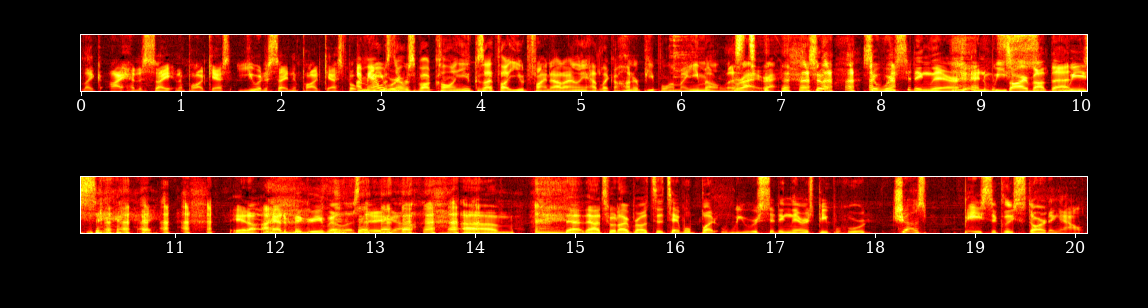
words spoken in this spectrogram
Like I had a site and a podcast, you had a site and a podcast, but I mean, we I was were, nervous about calling you because I thought you'd find out I only had like hundred people on my email list. Right, right. So, so we're sitting there, and we Sorry about that. We say, you know, I had a bigger email list. There you go. Um, that that's what I brought to the table. But we were sitting there as people who were just basically starting out,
